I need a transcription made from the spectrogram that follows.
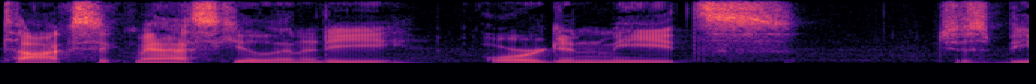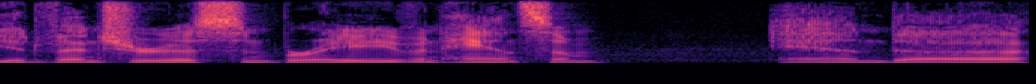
toxic masculinity, organ meats, just be adventurous and brave and handsome, and uh,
